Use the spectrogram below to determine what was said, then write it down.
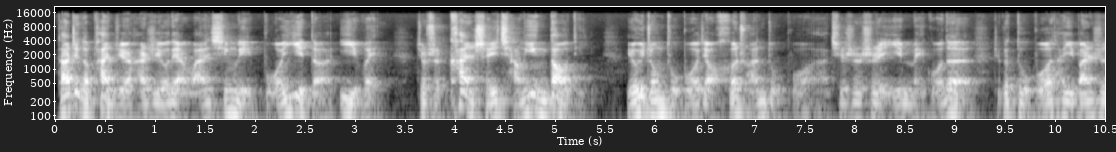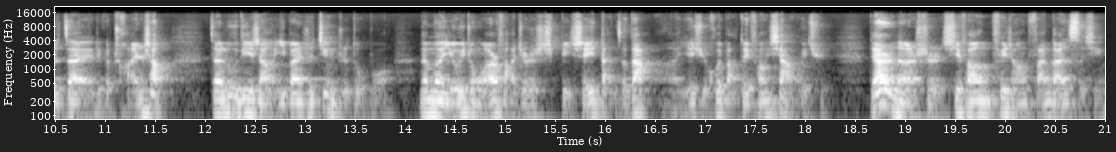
他这个判决还是有点玩心理博弈的意味，就是看谁强硬到底。有一种赌博叫河船赌博啊，其实是以美国的这个赌博，它一般是在这个船上，在陆地上一般是禁止赌博。那么有一种玩法就是比谁胆子大啊，也许会把对方吓回去。第二呢是西方非常反感死刑，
